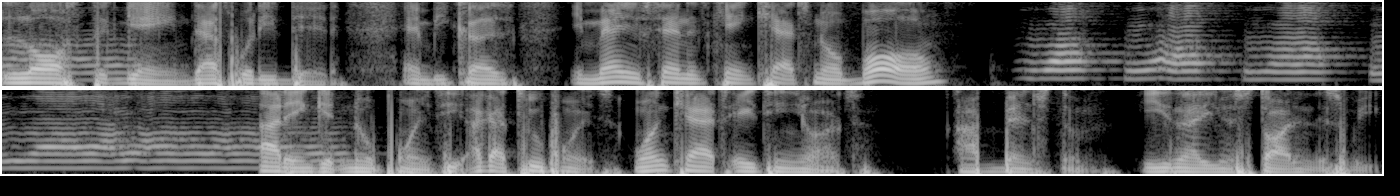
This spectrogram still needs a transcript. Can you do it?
lost the game. That's what he did. And because Emmanuel Sanders can't catch no ball, I didn't get no points. He, I got two points. One catch, 18 yards. I benched him. He's not even starting this week.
